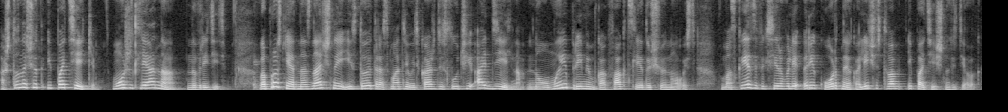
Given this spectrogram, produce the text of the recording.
А что насчет ипотеки? Может ли она навредить? Вопрос неоднозначный и стоит рассматривать каждый случай отдельно, но мы примем как факт следующую новость. В Москве зафиксировали рекордное количество ипотечных сделок.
